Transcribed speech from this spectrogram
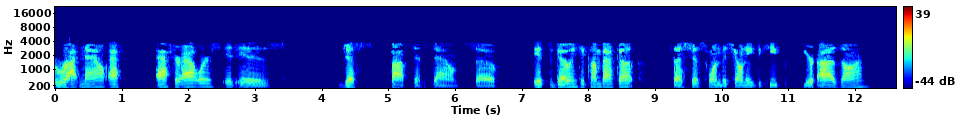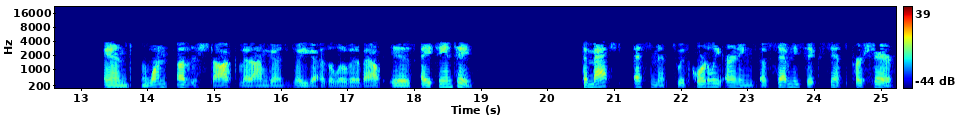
right now af, after hours it is just 5 cents down. So it's going to come back up. So that's just one that y'all need to keep your eyes on. And one other stock that I'm going to tell you guys a little bit about is AT&T. The matched estimates with quarterly earnings of 76 cents per share.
